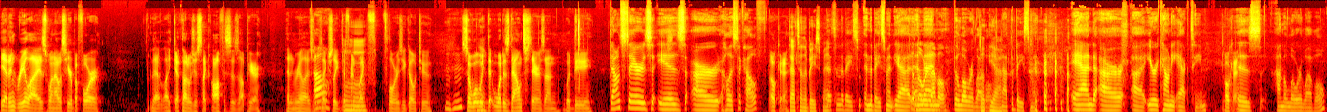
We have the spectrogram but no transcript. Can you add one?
Yeah, I didn't realize when I was here before that like I thought it was just like offices up here. I didn't realize there's Oh. actually different like f- floors you go to. So what would what is downstairs then? Would be Downstairs is our holistic health. okay. That's in the basement. That's in the basement. In the basement, yeah. The and lower then level. The lower level, yeah. not the basement. and our uh, Erie County ACT team Okay. is on the lower level,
